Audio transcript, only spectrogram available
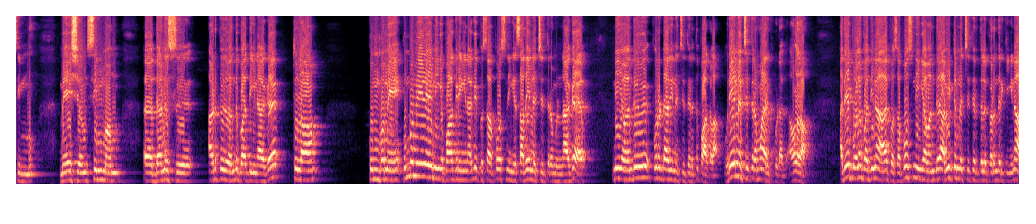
சிம்மம் மேஷம் சிம்மம் தனுசு அடுத்தது வந்து பாத்தீங்கன்னாக்க துலாம் கும்பமே. கும்பமே நீங்க பாக்குறீங்கன்னாக்க இப்ப சப்போஸ் நீங்க சதய நட்சத்திரம்னாக்க நீங்க வந்து புரட்டாதி நட்சத்திரத்தை பார்க்கலாம். ஒரே நட்சத்திரமா இருக்கக்கூடாது. அவ்வளவுதான். அதே போல பாத்தீங்கன்னா இப்போ சப்போஸ் நீங்க வந்து அவிட்டம் நட்சத்திரத்துல பிறந்திருக்கீங்கன்னா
